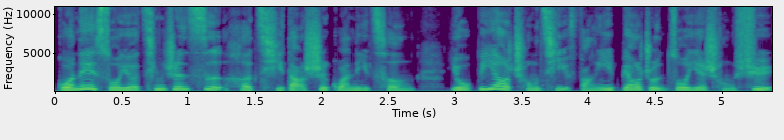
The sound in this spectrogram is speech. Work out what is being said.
国内所有清真寺和祈祷室管理层有必要重启防疫标准作业程序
